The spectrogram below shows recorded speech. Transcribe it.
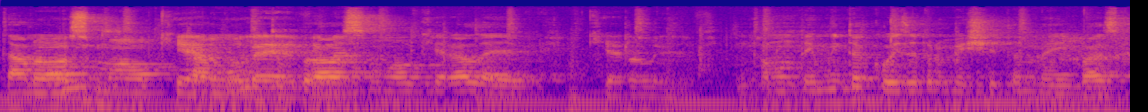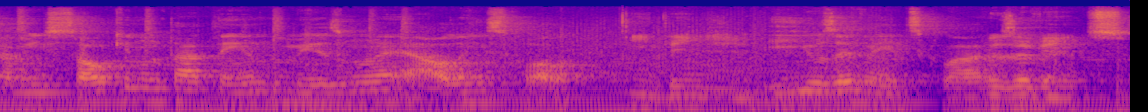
tá próximo muito, ao que tá era muito leve, né? próximo né? ao que era leve. Que era leve. Então não tem muita coisa para mexer também. Basicamente só o que não está tendo mesmo é aula em escola. Entendi. E os eventos, claro. Os eventos.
